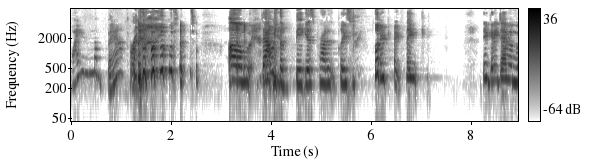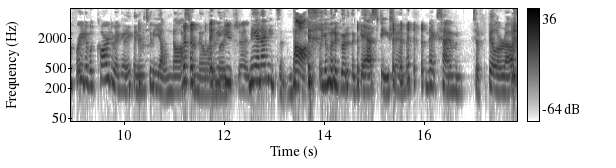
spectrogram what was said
Why is in the bathroom? um, that was the biggest product placement. Like, I think. I think anytime I'm afraid of a car doing anything, I'm just gonna yell "Nos" from now on. I think like, you should. Man, I need some Nos. Like, I'm gonna go to the gas station next time to fill her up and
